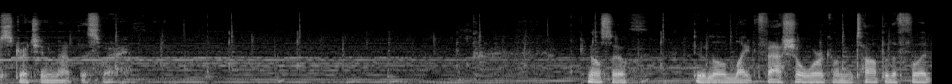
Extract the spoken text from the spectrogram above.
Stretching them out this way. You can also do a little light fascial work on the top of the foot.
